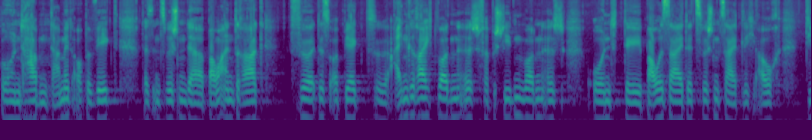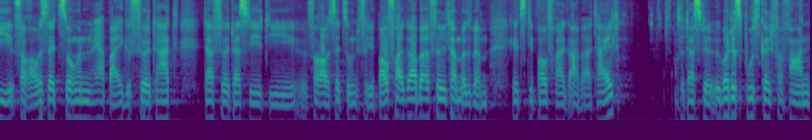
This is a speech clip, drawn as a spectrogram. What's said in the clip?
und haben damit auch bewegt, dass inzwischen der Bauantrag für das Objekt äh, eingereicht worden ist, verbeschieden worden ist und die Bauseite zwischenzeitlich auch die Voraussetzungen herbeigeführt hat dafür, dass sie die Voraussetzungen für die Baufreigabe erfüllt haben. Also wir haben jetzt die Baufreigabe erteilt sodass wir über das Bußgeldverfahren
